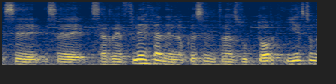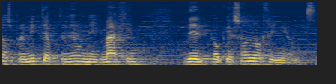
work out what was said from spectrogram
se, reflejan en lo que es el transductor y esto nos permite obtener una imagen de lo que son los riñones,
